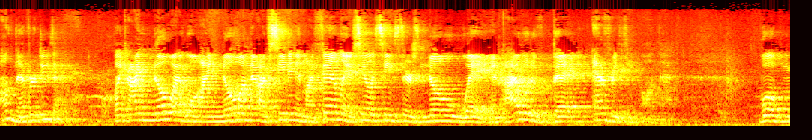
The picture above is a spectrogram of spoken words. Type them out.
I'll never do that. Like, I know I won't. I know I'm never, I've seen it in my family. I've seen all these. There's no way. And I would have bet everything on. Well,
